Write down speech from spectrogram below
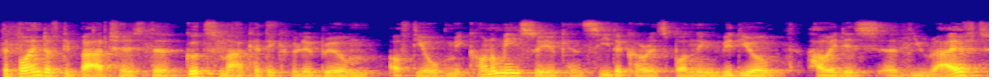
The point of departure is the goods market equilibrium of the open economy. So you can see the corresponding video how it is uh, derived.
